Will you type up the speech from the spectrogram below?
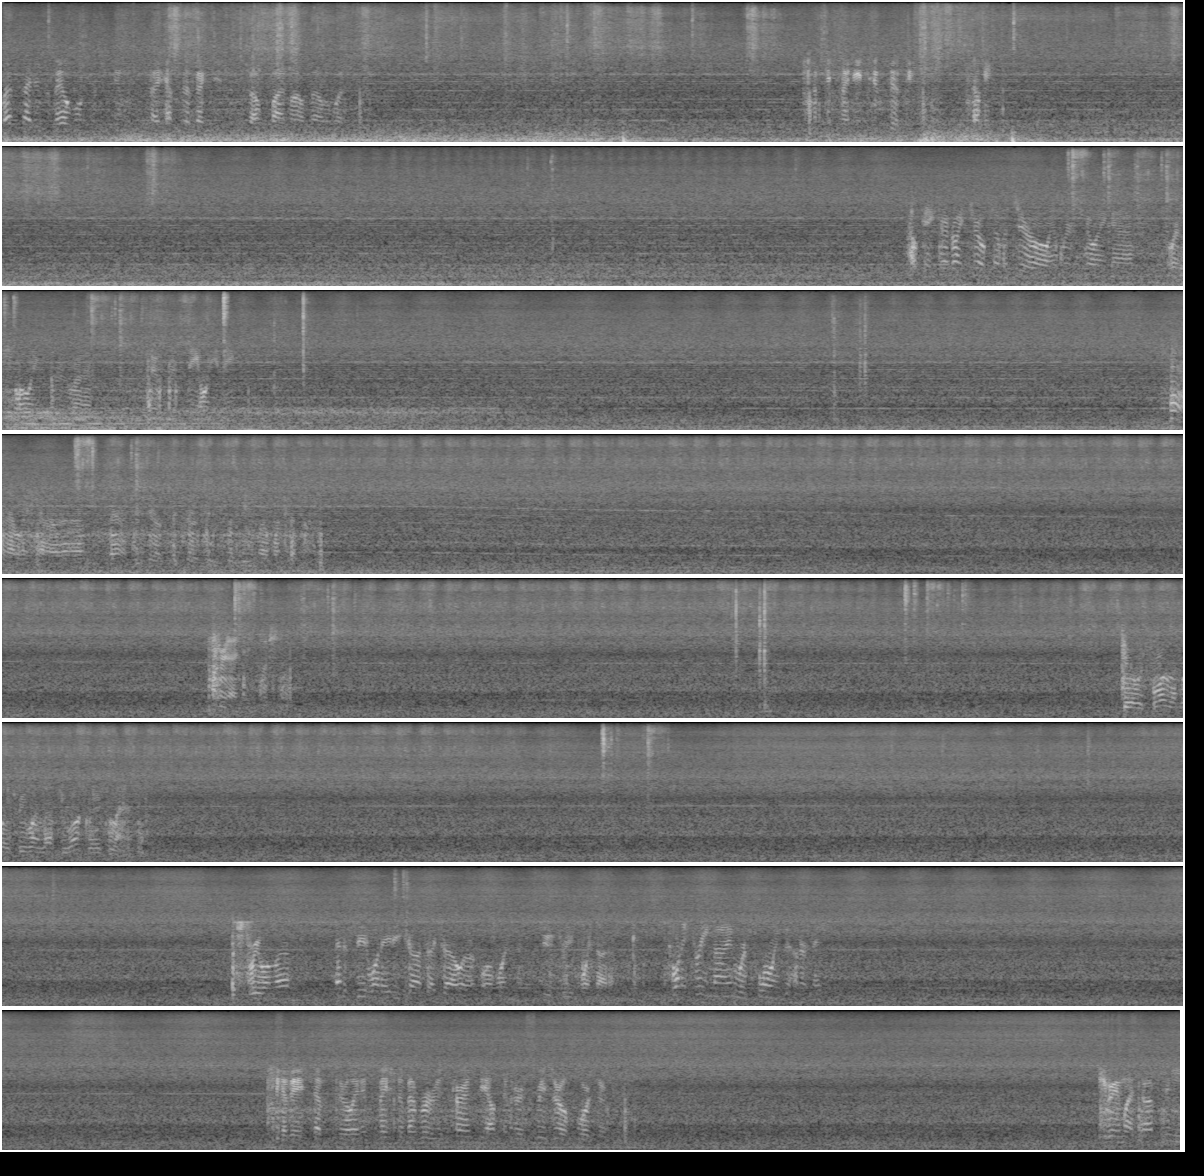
left side is available to the new, I have to you about 5 miles out of west. I need 250. Okay. Okay, we're slowing through, uh, 250 all you need. 31 left, you are clear to land. Three one left. And a speed 180, contact tower on 123.9. 23.9, we're slowing to 180.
